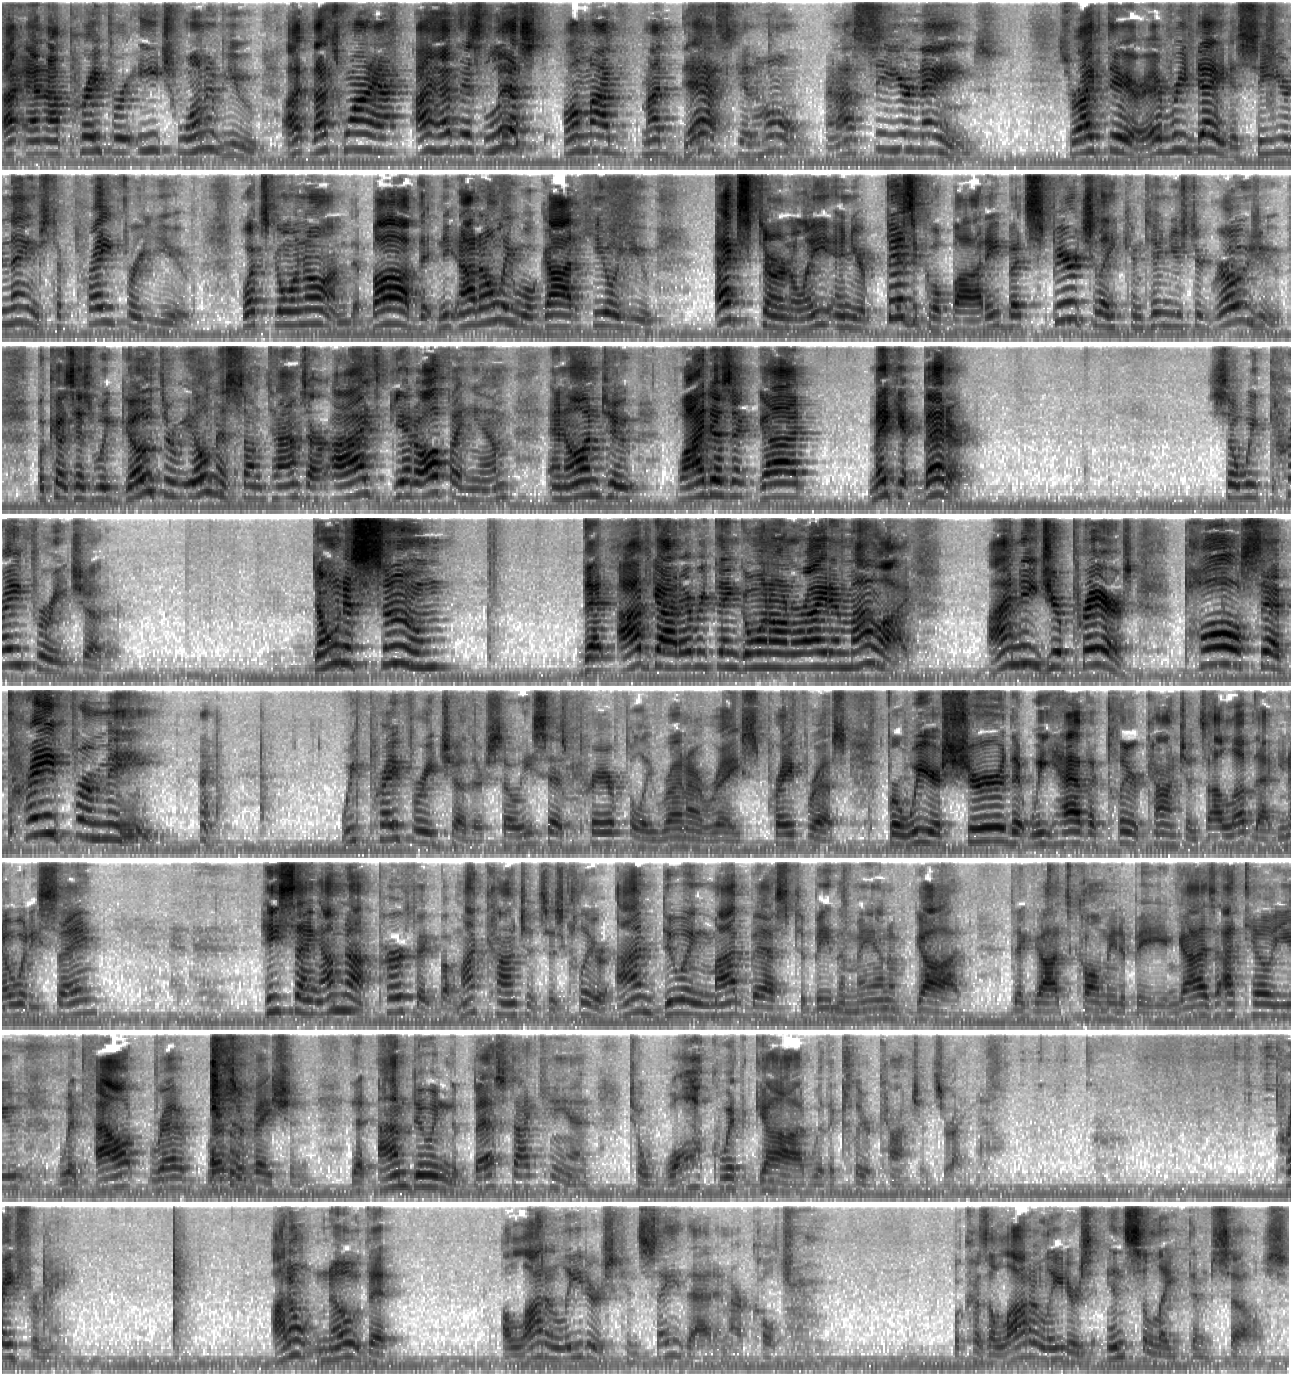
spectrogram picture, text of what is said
I, and I pray for each one of you. I, that's why I, I have this list on my, my desk at home, and I see your names. It's right there every day to see your names, to pray for you what's going on. That Bob, that not only will God heal you externally in your physical body, but spiritually he continues to grow you. Because as we go through illness, sometimes our eyes get off of Him and onto why doesn't God make it better? So we pray for each other. Don't assume that I've got everything going on right in my life. I need your prayers. Paul said, Pray for me. We pray for each other. So he says, prayerfully run our race. Pray for us. For we are sure that we have a clear conscience. I love that. You know what he's saying? He's saying, I'm not perfect, but my conscience is clear. I'm doing my best to be the man of God that God's called me to be. And guys, I tell you without re- reservation that I'm doing the best I can to walk with God with a clear conscience right now. Pray for me. I don't know that a lot of leaders can say that in our culture because a lot of leaders insulate themselves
